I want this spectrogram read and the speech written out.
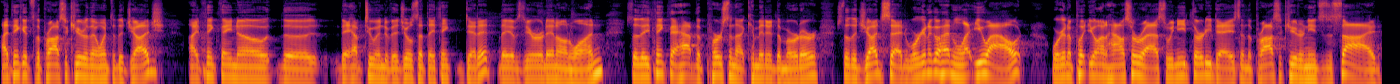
I think it's the prosecutor that went to the judge. I think they know the they have two individuals that they think did it. They have zeroed in on one. So they think they have the person that committed the murder. So the judge said, "We're going to go ahead and let you out. We're going to put you on house arrest. We need 30 days and the prosecutor needs to decide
